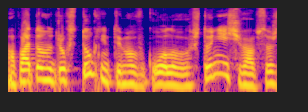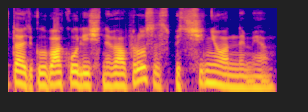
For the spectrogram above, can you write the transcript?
а потом вдруг стукнет ему в голову, что нечего обсуждать глубоко личные вопросы с подчиненными.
